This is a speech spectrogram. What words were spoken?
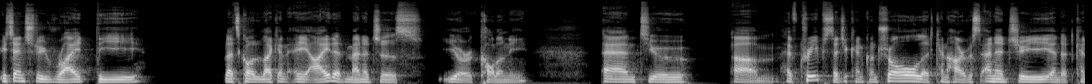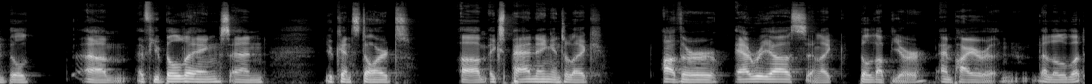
essentially write the let's call it like an AI that manages your colony, and you um, have creeps that you can control that can harvest energy and that can build um, a few buildings and you can start um, expanding into like other areas and like build up your empire a little bit.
